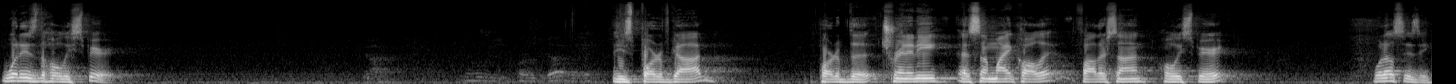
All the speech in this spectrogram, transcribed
What is the Holy Spirit? He's part of God, part of the Trinity, as some might call it Father, Son, Holy Spirit. What else is he?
